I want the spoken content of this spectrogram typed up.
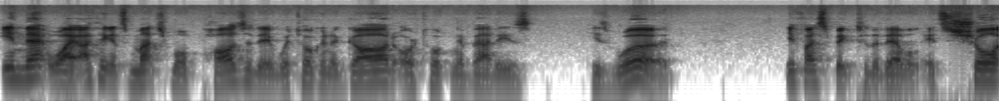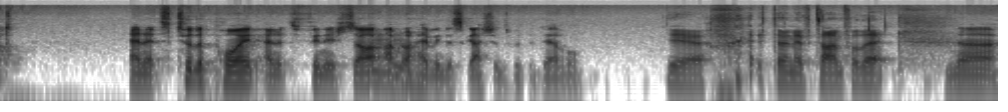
In that way, I think it's much more positive. We're talking to God or talking about His His Word. If I speak to the devil, it's short and it's to the point and it's finished. So I'm Mm. not having discussions with the devil. Yeah. Don't have time for that. No.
